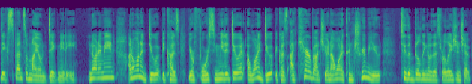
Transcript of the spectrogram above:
the expense of my own dignity. You know what I mean? I don't want to do it because you're forcing me to do it. I want to do it because I care about you and I want to contribute to the building of this relationship.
